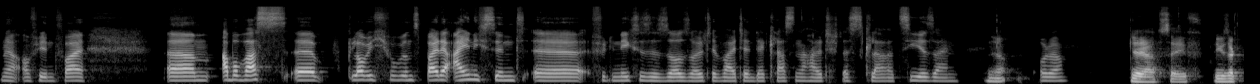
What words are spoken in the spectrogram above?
Ja, auf jeden Fall. Ähm, aber was, äh, glaube ich, wo wir uns beide einig sind, äh, für die nächste Saison sollte weiter in der Klassenhalt das klare Ziel sein. Ja. Oder? Ja, ja, safe. Wie gesagt,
